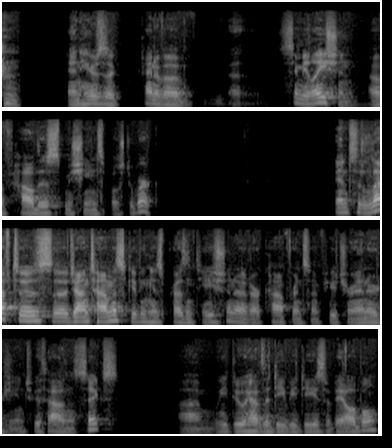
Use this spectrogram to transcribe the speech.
and here's a kind of a, a simulation of how this machine's supposed to work. And to the left is uh, John Thomas giving his presentation at our conference on future energy in 2006. Um, we do have the DVDs available.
